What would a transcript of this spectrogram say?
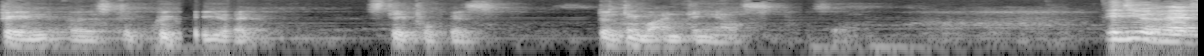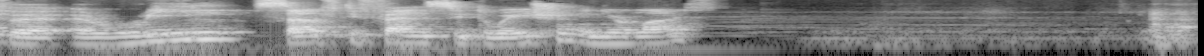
trained us to quickly like stay focused, don't think about anything else. So. Did you have a, a real self-defense situation in your life? Uh,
